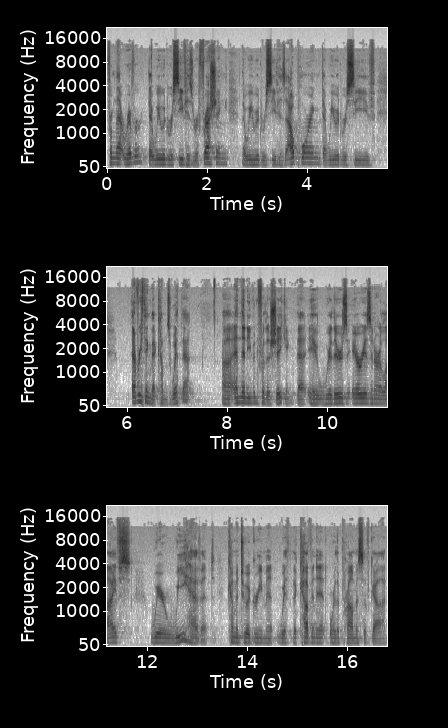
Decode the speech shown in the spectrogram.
from that river, that we would receive His refreshing, that we would receive His outpouring, that we would receive everything that comes with that. Uh, and then even for the shaking, that uh, where there's areas in our lives where we haven't come into agreement with the covenant or the promise of God.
